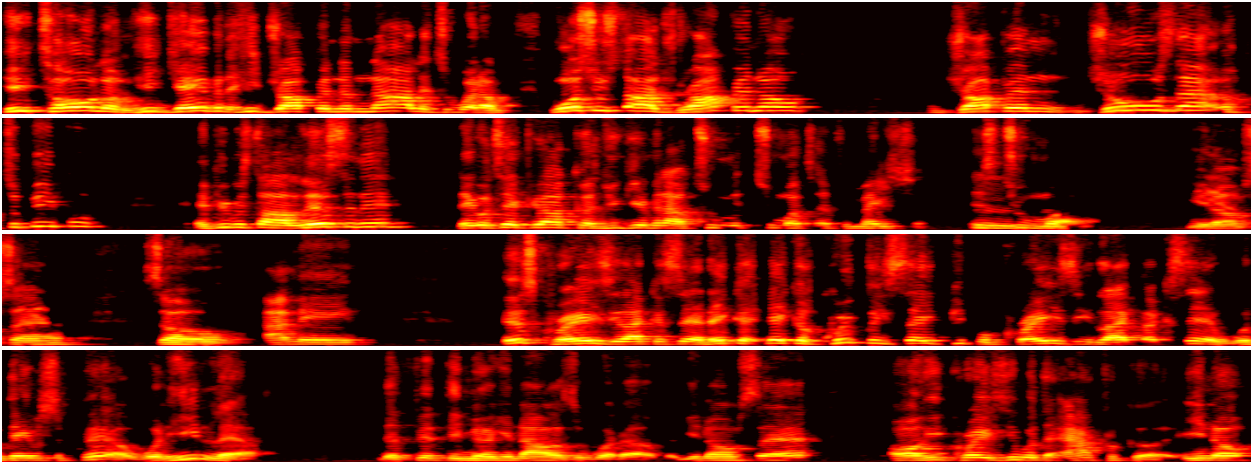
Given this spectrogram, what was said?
He told them. He gave it. He dropping them knowledge or whatever. Once you start dropping them, dropping jewels now to people, and people start listening, they gonna take you out because you're giving out too too much information. It's too much. You know what I'm saying? So I mean, it's crazy. Like I said, they could they could quickly say people crazy. Like like I said, with David Chappelle when he left the fifty million dollars or whatever. You know what I'm saying? Oh, he crazy. He went to Africa. You know, and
